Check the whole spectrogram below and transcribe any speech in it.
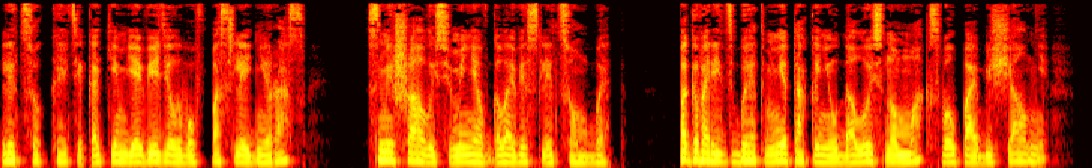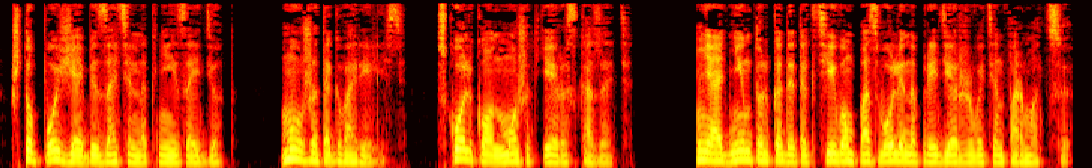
Лицо Кэти, каким я видел его в последний раз, смешалось у меня в голове с лицом Бет. Поговорить с Бет мне так и не удалось, но Максвелл пообещал мне, что позже обязательно к ней зайдет. Мы уже договорились, сколько он может ей рассказать. Не одним только детективам позволено придерживать информацию.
